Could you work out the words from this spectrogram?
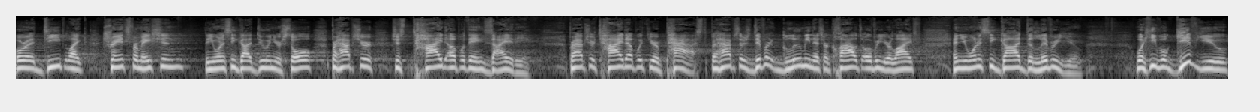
or a deep, like, transformation that you want to see God do in your soul. Perhaps you're just tied up with anxiety Perhaps you're tied up with your past. Perhaps there's different gloominess or clouds over your life, and you want to see God deliver you. What He will give you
